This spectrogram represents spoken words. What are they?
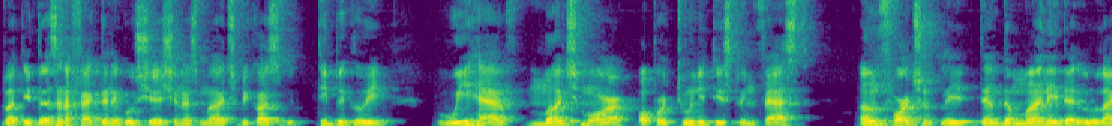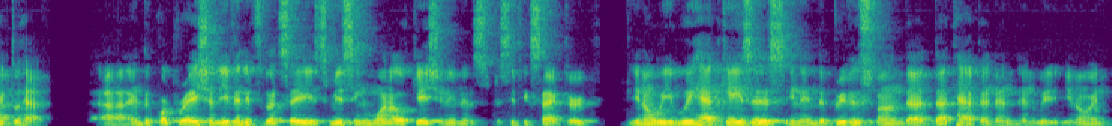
but it doesn't affect the negotiation as much because typically we have much more opportunities to invest, unfortunately, than the money that we would like to have. Uh, and the corporation, even if let's say it's missing one allocation in a specific sector, you know, we, we had cases in, in the previous fund that that happened, and, and we, you know, and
